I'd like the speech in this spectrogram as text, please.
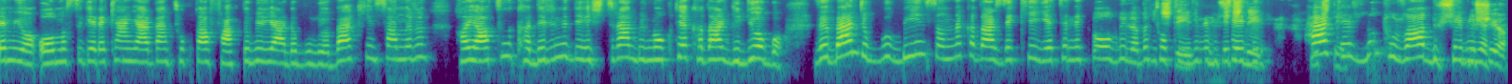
gerçekleştiremiyor. Olması gereken yerden çok daha farklı bir yerde buluyor. Belki insanların hayatını, kaderini değiştiren bir noktaya kadar gidiyor bu. Ve bence bu bir insanın ne kadar zeki, yetenekli olduğuyla da Hiç çok değil, ilgili bir şey değil, değil. Herkes bu tuzağa düşebilir. Düşüyor.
